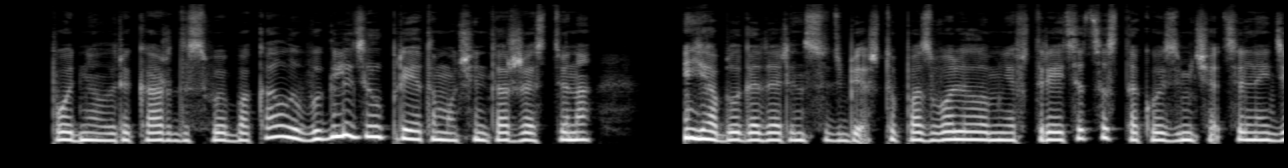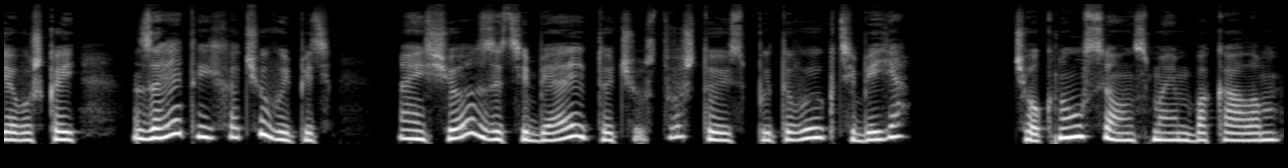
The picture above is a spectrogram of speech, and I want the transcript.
— поднял Рикардо свой бокал и выглядел при этом очень торжественно — я благодарен судьбе, что позволила мне встретиться с такой замечательной девушкой. За это и хочу выпить. А еще за тебя и то чувство, что испытываю к тебе я. Чокнулся он с моим бокалом.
